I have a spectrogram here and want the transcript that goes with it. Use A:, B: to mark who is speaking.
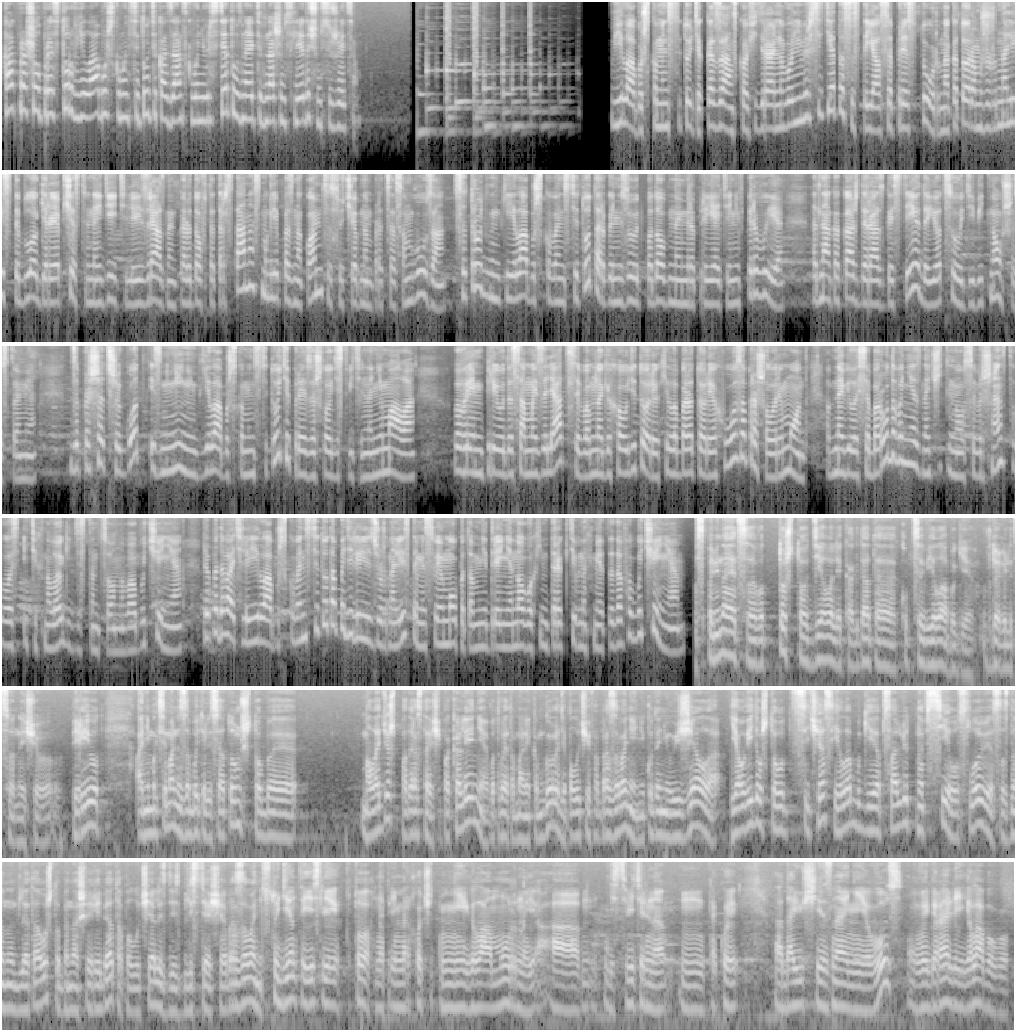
A: Как прошел пресс-тур в Елабужском институте Казанского университета, узнаете в нашем следующем сюжете.
B: В Елабужском институте Казанского федерального университета состоялся пресс-тур, на котором журналисты, блогеры и общественные деятели из разных городов Татарстана смогли познакомиться с учебным процессом вуза. Сотрудники Елабужского института организуют подобные мероприятия не впервые, однако каждый раз гостей удается удивить новшествами. За прошедший год изменений в Елабужском институте произошло действительно немало – во время периода самоизоляции во многих аудиториях и лабораториях вуза прошел ремонт. Обновилось оборудование, значительно усовершенствовалось и технологии дистанционного обучения. Преподаватели Елабужского института поделились с журналистами своим опытом внедрения новых интерактивных методов обучения.
C: Вспоминается вот то, что делали когда-то купцы в Елабуге в дореволюционный еще период. Они максимально заботились о том, чтобы молодежь, подрастающее поколение, вот в этом маленьком городе, получив образование, никуда не уезжала. Я увидел, что вот сейчас в Елабуге абсолютно все условия созданы для того, чтобы наши ребята получали здесь блестящее образование.
D: Студенты, если кто, например, хочет не гламурный, а действительно такой дающий знания вуз, выбирали Елабугу.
